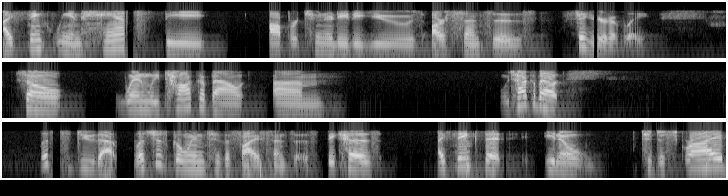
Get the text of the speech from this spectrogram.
I think we enhance the opportunity to use our senses figuratively. So when we talk about um, we talk about let's do that. Let's just go into the five senses because I think that you know to describe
